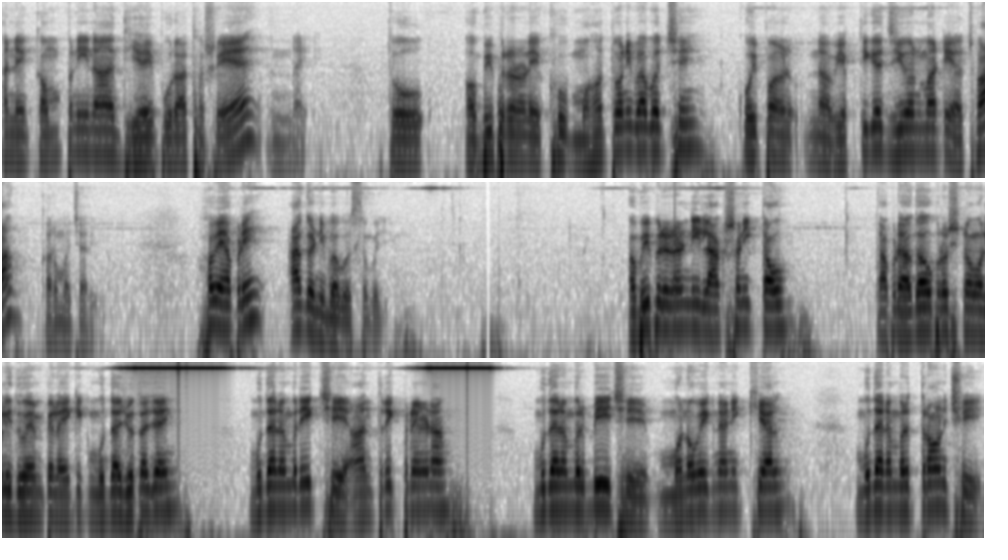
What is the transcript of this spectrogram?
અને કંપનીના ધ્યેય પૂરા થશે નહીં. તો અભિપ્રેરણ એ ખૂબ મહત્વની બાબત છે. કોઈ પણના વ્યક્તિગત જીવન માટે અથવા કર્મચારી માટે હવે આપણે આગળની બાબત સમજીએ. અભિપ્રેરણની લાક્ષણિકતાઓ. તો આપણે અગાઉ પ્રશ્નમાં લીધું એમ પહેલાં એક એક મુદ્દા જોતા જાય. મુદ્દા નંબર એક છે આંતરિક પ્રેરણા. મુદ્દા નંબર બે છે મનોવૈજ્ઞાનિક ખ્યાલ. મુદ્દા નંબર ત્રણ છે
